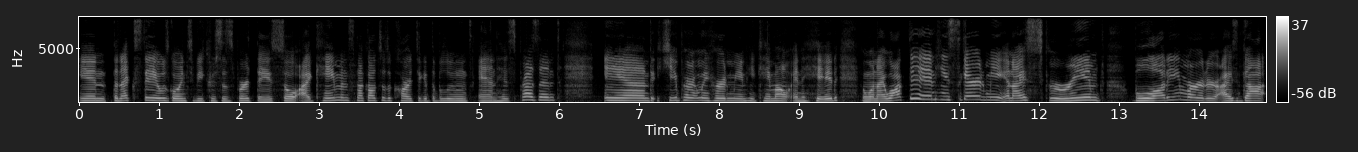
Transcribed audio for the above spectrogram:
And the next day it was going to be Chris's birthday. So I came and snuck out to the car to get the balloons and his present. And he apparently heard me and he came out and hid. And when I walked in, he scared me and I screamed bloody murder. I got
